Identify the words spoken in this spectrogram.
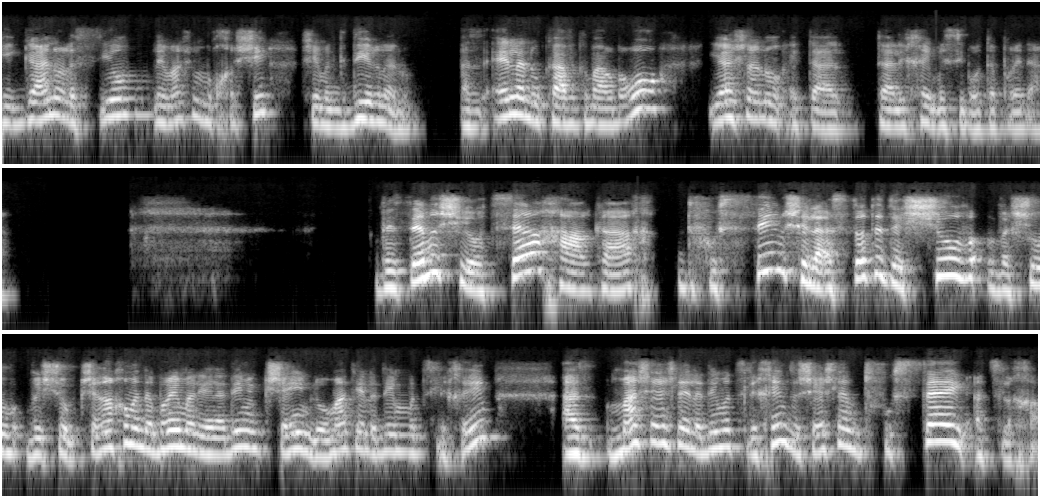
הגענו לסיום, למשהו מוחשי שמגדיר לנו. אז אין לנו קו גמר ברור, יש לנו את תהליכי מסיבות הפרידה. וזה מה שיוצר אחר כך דפוסים של לעשות את זה שוב ושוב ושוב. כשאנחנו מדברים על ילדים עם קשיים לעומת ילדים מצליחים, אז מה שיש לילדים מצליחים זה שיש להם דפוסי הצלחה.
